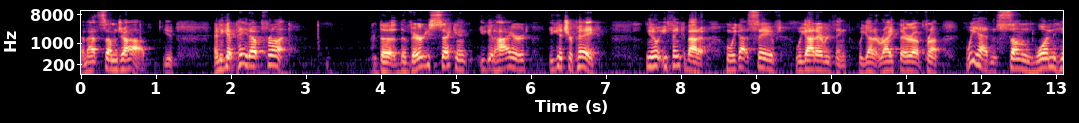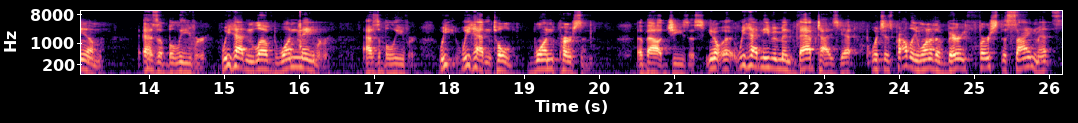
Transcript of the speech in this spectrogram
and that's some job. You, and you get paid up front. The the very second you get hired, you get your pay. You know, you think about it. When we got saved, we got everything. We got it right there up front. We hadn't sung one hymn as a believer. We hadn't loved one neighbor as a believer. We we hadn't told one person about Jesus. You know, uh, we hadn't even been baptized yet, which is probably one of the very first assignments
